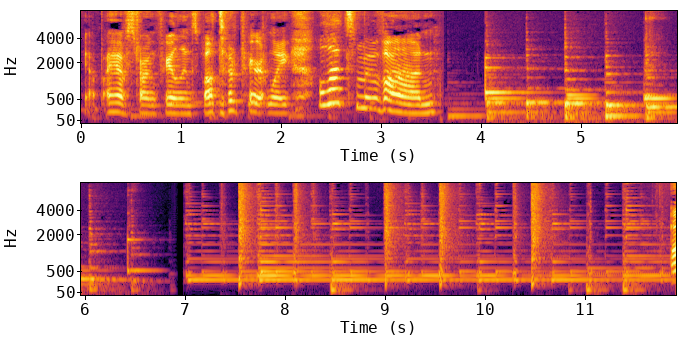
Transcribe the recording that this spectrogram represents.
yep. I have strong feelings about that. Apparently. Let's move on.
